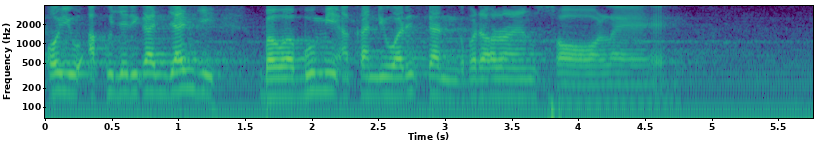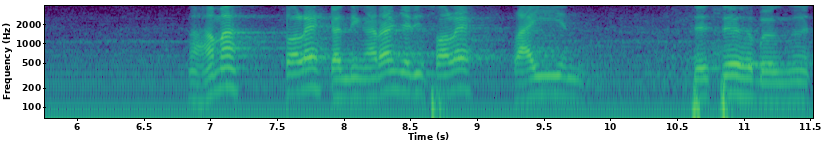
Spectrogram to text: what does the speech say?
MOU aku jadikan janji bahwa bumi akan diwariskan kepada orang yang soleh. Nah mah soleh ganti ngaran jadi soleh lain. Seseh banget.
